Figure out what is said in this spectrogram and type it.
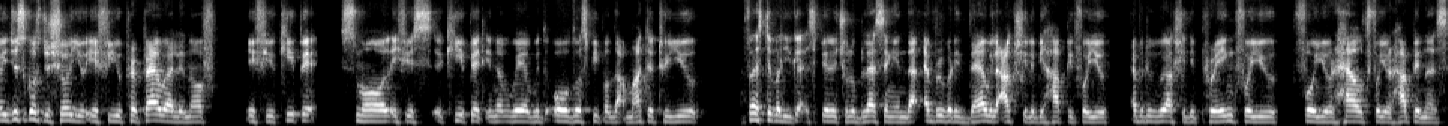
but it just goes to show you if you prepare well enough if you keep it small if you keep it in a way with all those people that matter to you first of all you get a spiritual blessing in that everybody there will actually be happy for you. Everybody will actually be praying for you for your health for your happiness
